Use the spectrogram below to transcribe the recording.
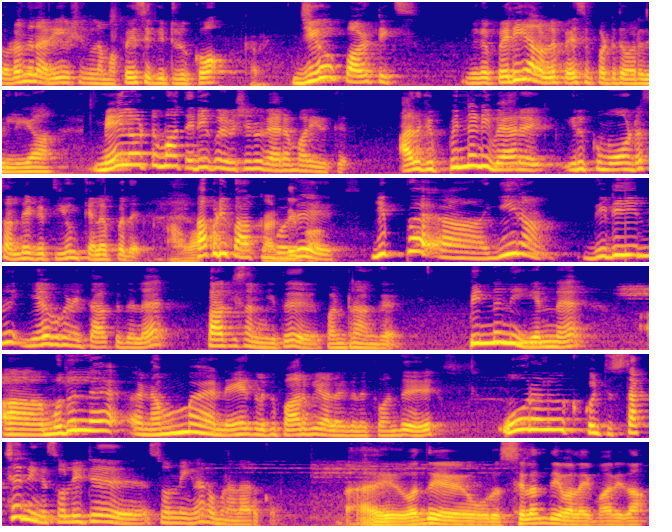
தொடர்ந்து நிறைய விஷயங்கள் நம்ம பேசிக்கிட்டு இருக்கோம். ஜியோ பாலிட்டிக்ஸ் மிகப்பெரிய அளவில் பேசப்பட்டது வருது இல்லையா? மேலோட்டமாக தெரியக்கூடிய விஷயங்கள் வேற மாதிரி இருக்கு. அதுக்கு பின்னணி வேற இருக்குமோன்ற சந்தேகத்தையும் கிளப்புது. அப்படி பார்க்கும்போது. இப்போ ஈரான் திடீர்னு ஏவுகணை தாக்குதலை பாகிஸ்தான் மீது பண்ணுறாங்க பின்னணி என்ன? முதல்ல நம்ம நேயர்களுக்கு பார்வையாளர்களுக்கு வந்து ஓரளவுக்கு கொஞ்சம் ஸ்ட்ரக்சர் நீங்கள் சொல்லிட்டு சொன்னீங்கன்னா ரொம்ப நல்லாயிருக்கும் இது வந்து ஒரு சிலந்தி வலை மாதிரி தான்.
